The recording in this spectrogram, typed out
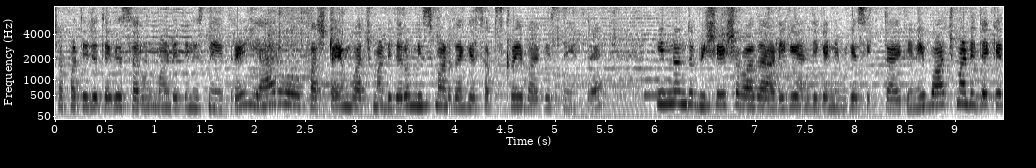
ಚಪಾತಿ ಜೊತೆಗೆ ಸರ್ವ್ ಮಾಡಿದ್ದೀನಿ ಸ್ನೇಹಿತರೆ. ಯಾರು ಫಸ್ಟ್ ಟೈಮ್ ವಾಚ್ ಮಾಡಿದಾರೋ ಮಿಸ್ ಮಾಡ್ದಂಗೆ ಸಬ್ಸ್ಕ್ರೈಬ್ ಆಗಿ ಸ್ನೇಹಿತರೆ. ಇನ್ನೊಂದು ವಿಶೇಷವಾದ ಅಡುಗೆಯೊಂದಿಗೆ ನಿಮಗೆ ಸಿಗ್ತಾ ಇದ್ದೀನಿ. ವಾಚ್ ಮಾಡಿದ್ದಕ್ಕೆ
